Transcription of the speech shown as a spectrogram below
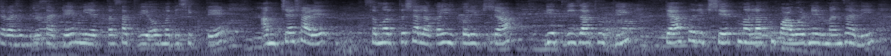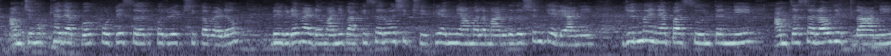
राजेंद्र साठे मी इयत्ता सातवी अमध्ये शिकते. आमच्या शाळेत समर्थ शालाका ही परीक्षा घेतली जात होती. त्या परीक्षेत मला खूप आवड निर्माण झाली. आमचे मुख्याध्यापक पोटे सर पर्यवेक्षिका मॅडम भेगडे मॅडम आणि बाकी सर्व शिक्षक यांनी आम्हाला मार्गदर्शन केले आणि जून महिन्यापासून त्यांनी आमचा सराव घेतला आणि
